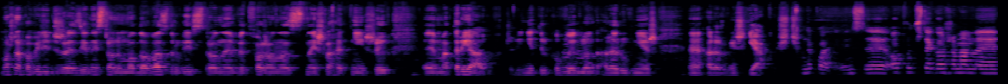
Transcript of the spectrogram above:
można powiedzieć, że z jednej strony modowa, z drugiej strony wytworzona z najszlachetniejszych e, materiałów, czyli nie tylko Mhm. wygląd, ale również, e, ale również jakość. Dokładnie, więc y, oprócz tego, że mamy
